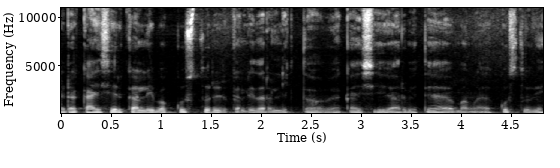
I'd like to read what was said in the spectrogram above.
এটা কাইসির কালি বা কুস্তুরির কালি দ্বারা লিখতে হবে। কাইসি আরবিতে, বাংলায় কুস্তুরি।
